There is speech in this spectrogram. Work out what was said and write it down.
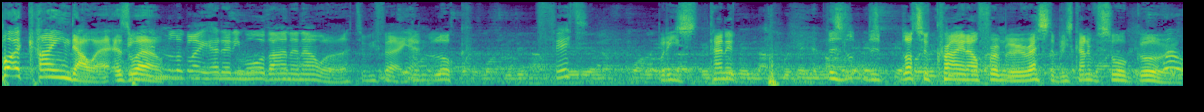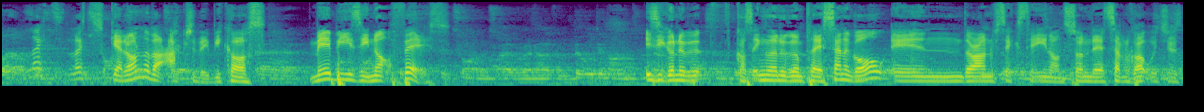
but a kind hour as well. He Didn't look like he had any more than an hour. To be fair, he didn't look fit, but he's kind of there's there's lots of crying out for him to be arrested, but he's kind of so good. Well, let's let's get on to that actually because maybe is he not fit? Is he going to be? Because England are going to play Senegal in the round of 16 on Sunday at 7 o'clock, which is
